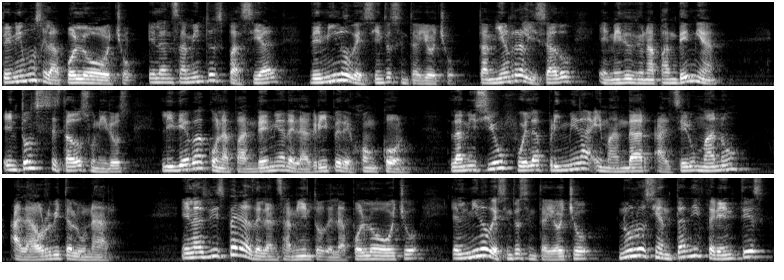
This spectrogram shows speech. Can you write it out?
tenemos el Apolo 8, el lanzamiento espacial de 1968, también realizado en medio de una pandemia. Entonces Estados Unidos lidiaba con la pandemia de la gripe de Hong Kong. La misión fue la primera en mandar al ser humano a la órbita lunar. En las vísperas del lanzamiento del Apolo 8, en 1968 no lucían tan diferentes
